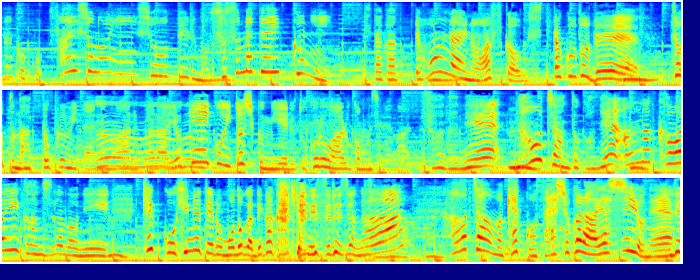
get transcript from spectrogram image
なんかこう最初の印象っていうよりも進めていくに従って本来のアスカを知ったことでうん。ちょっと納得みたいなのがあるから余計こう愛しく見えるところはあるかもしれない。そうだね、うん。なおちゃんとかねあんな可愛い感じなのに、結構秘めてるものがでかかったりするじゃない？なおちゃんは結構最初から怪しいよね。ね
